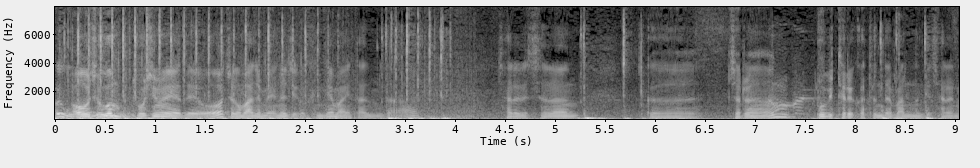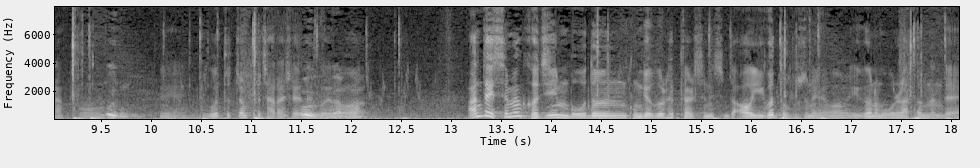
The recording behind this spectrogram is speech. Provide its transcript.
어이구. 어우 저건 조심해야 돼요. 저거 맞으면 에너지가 굉장히 많이 땁니다. 차라리 저런 그 저런 부비 트랙 같은데 맞는 게 차라리 낫고. 어이구. 예, 이것도 점프 잘 하셔야 어이구, 되고요. 뭐야. 앉아 있으면 거진 모든 공격을 회피할 수는 있습니다. 어 이것도 부수네요. 이거는 몰랐었는데.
